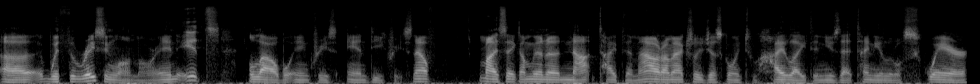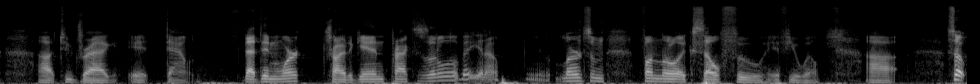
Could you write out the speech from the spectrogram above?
uh, with the racing lawnmower and its allowable increase and decrease. Now, for my sake, I'm going to not type them out. I'm actually just going to highlight and use that tiny little square uh, to drag it down. If that didn't work, try it again, practice it a little bit, you know, you know learn some fun little Excel foo, if you will. Uh, so,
